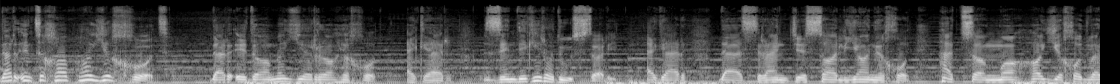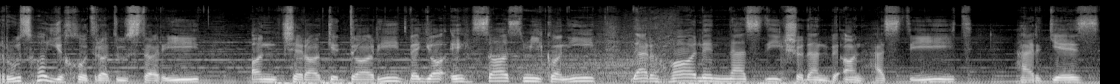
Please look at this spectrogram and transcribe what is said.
در انتخاب خود در ادامه راه خود اگر زندگی را دوست دارید اگر دست رنج سالیان خود حتی ماهای خود و روزهای خود را دوست دارید آنچه را که دارید و یا احساس می کنید در حال نزدیک شدن به آن هستید هرگز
